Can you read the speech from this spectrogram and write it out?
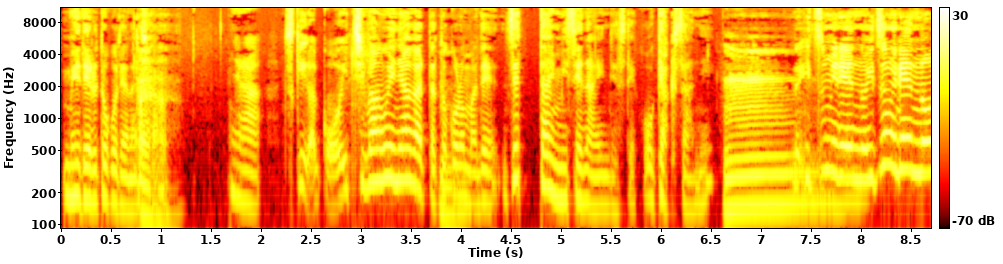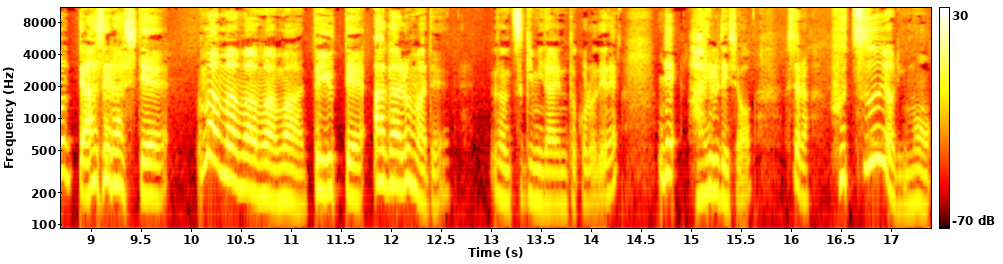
めでるとこじゃないですか。はいはい。だから、月がこう一番上に上がったところまで絶対見せないんですって、お客さんに。うーん。でいつ見れんの？いつ見れんの？って焦らして、まあまあまあまあまあって言って上がるまで、その月見台のところでね。で、入るでしょ？そしたら、普通よりも、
